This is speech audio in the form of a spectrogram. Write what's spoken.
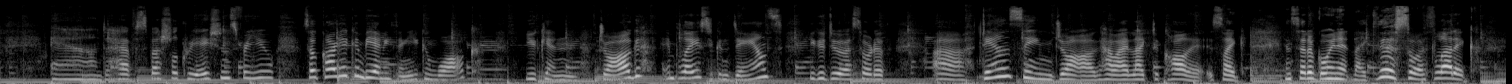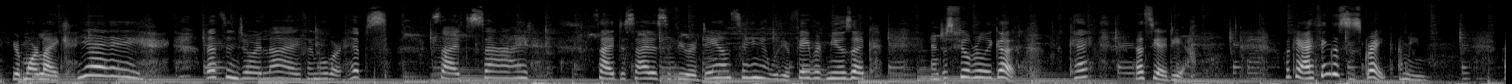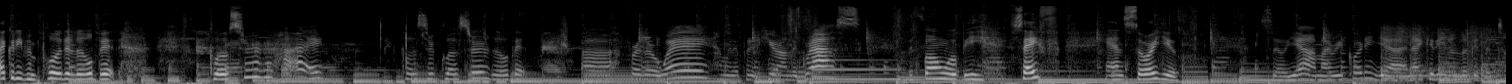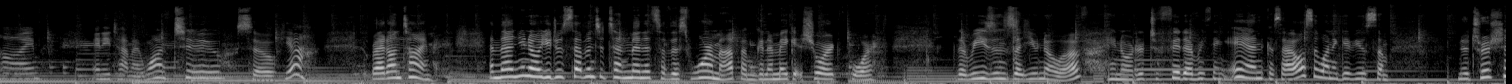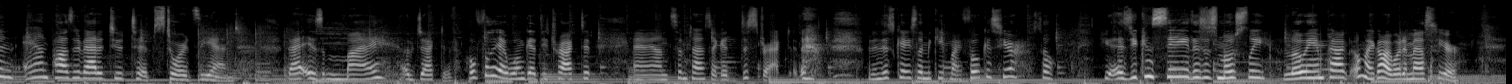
And I have special creations for you. So, cardio can be anything. You can walk, you can jog in place, you can dance, you could do a sort of uh, dancing jog, how I like to call it. It's like instead of going it like this, so athletic, you're more like, yay, let's enjoy life and move our hips side to side, side to side as if you were dancing with your favorite music and just feel really good. Okay? That's the idea. Okay, I think this is great. I mean, I could even pull it a little bit closer. Hi. Closer, closer, a little bit uh, further away. I'm going to put it here on the grass. The phone will be safe, and so are you. So, yeah, am I recording? Yeah, and I could even look at the time anytime I want to. So, yeah, right on time. And then, you know, you do seven to 10 minutes of this warm up. I'm to make it short for the reasons that you know of in order to fit everything in, because I also want to give you some nutrition and positive attitude tips towards the end. That is my objective. Hopefully, I won't get detracted, and sometimes I get distracted. but in this case, let me keep my focus here. So, as you can see, this is mostly low impact. Oh my god, what a mess here.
